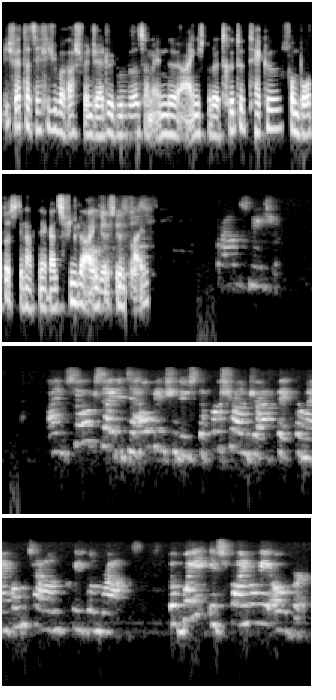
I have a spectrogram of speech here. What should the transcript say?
ich wäre tatsächlich überrascht, wenn Jedrick Wills am Ende eigentlich nur der dritte Tackle vom Board ist. Den hatten ja ganz viele oh, eigentlich mit rein. I'm so excited to help introduce the first round draft pick for my hometown Cleveland Browns. The wait is finally over.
